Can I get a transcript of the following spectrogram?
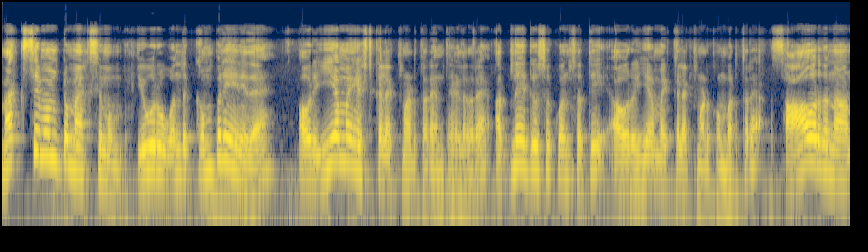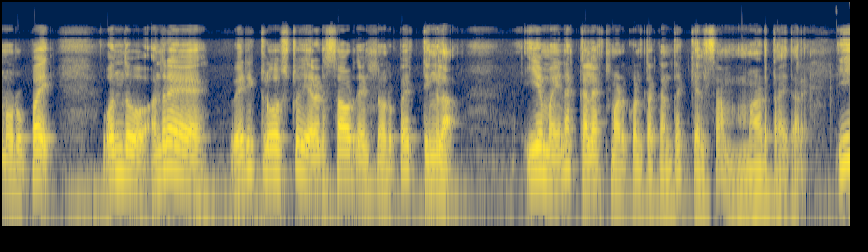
ಮ್ಯಾಕ್ಸಿಮಮ್ ಟು ಮ್ಯಾಕ್ಸಿಮಮ್ ಇವರು ಒಂದು ಕಂಪ್ನಿ ಏನಿದೆ, ಅವರು ಇ ಎಂ ಐ ಎಷ್ಟು ಕಲೆಕ್ಟ್ ಮಾಡ್ತಾರೆ ಅಂತ ಹೇಳಿದ್ರೆ, ಹದಿನೈದು ದಿವ್ಸಕ್ಕೆ ಒಂದು ಸತಿ ಅವರು ಇ ಎಂ ಐ ಕಲೆಕ್ಟ್ ಮಾಡ್ಕೊಂಬರ್ತಾರೆ ಸಾವಿರದ ನಾನ್ನೂರು ರೂಪಾಯಿ ಒಂದು ಅಂದರೆ ವೆರಿ ಕ್ಲೋಸ್ ಟು ಎರಡು ಸಾವಿರದ ಎಂಟುನೂರು ರೂಪಾಯಿ ತಿಂಗಳ ಇ ಎಂ ಐನ ಕಲೆಕ್ಟ್ ಮಾಡ್ಕೊಳ್ತಕ್ಕಂಥ ಕೆಲಸ ಮಾಡ್ತಾ ಇದ್ದಾರೆ. ಈ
